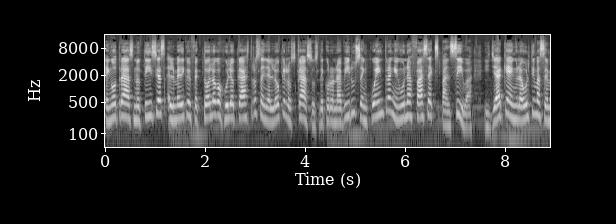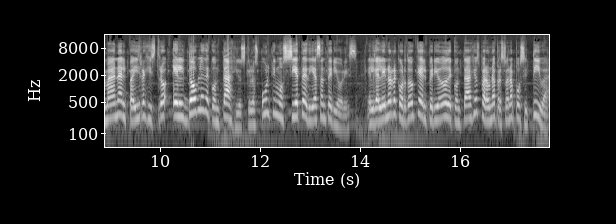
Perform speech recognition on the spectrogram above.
En otras noticias, el médico infectólogo Julio Castro señaló que los casos de coronavirus se encuentran en una fase expansiva y ya que en la última semana el país registró el doble de contagios que los últimos siete días anteriores. El galeno recordó que el periodo de contagios para una persona positiva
